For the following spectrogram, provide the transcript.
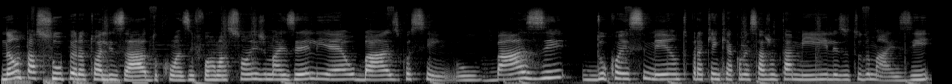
não tá super atualizado com as informações, mas ele é o básico, assim, o base do conhecimento para quem quer começar a juntar milhas e tudo mais. E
